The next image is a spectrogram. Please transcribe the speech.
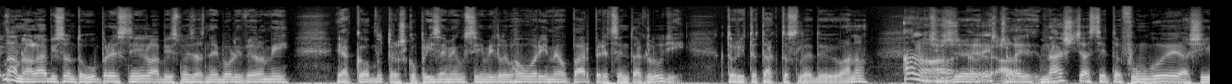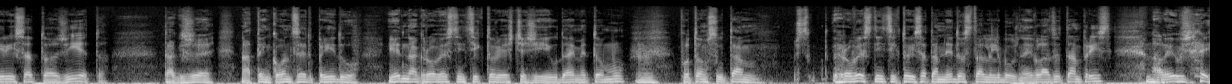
No, no ale aby som to upresnil, aby sme zase neboli veľmi, ako trošku pri zemi musíme byť, lebo hovoríme o pár percentách ľudí, ktorí to takto sledujú, áno? Áno, Čiže, ale, ale našťastie to funguje a šíri sa to a žije to. Takže na ten koncert prídu jednak rovesníci, ktorí ešte žijú, dajme tomu, hmm. potom sú tam rovesníci, ktorí sa tam nedostali, lebo už nevládzu tam prísť, hmm. ale už aj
